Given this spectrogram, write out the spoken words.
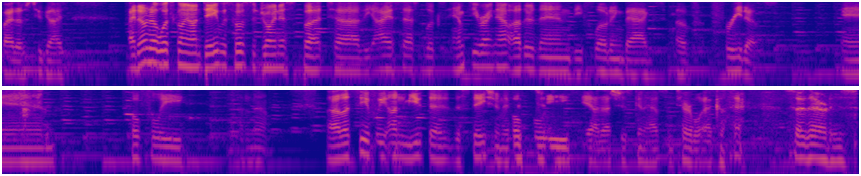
by those two guys. I don't know what's going on. Dave was supposed to join us, but uh, the ISS looks empty right now, other than the floating bags of Fritos. And hopefully, I don't know. Uh, let's see if we unmute the, the station. If hopefully, yeah, that's just going to have some terrible echo there. So there it is,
